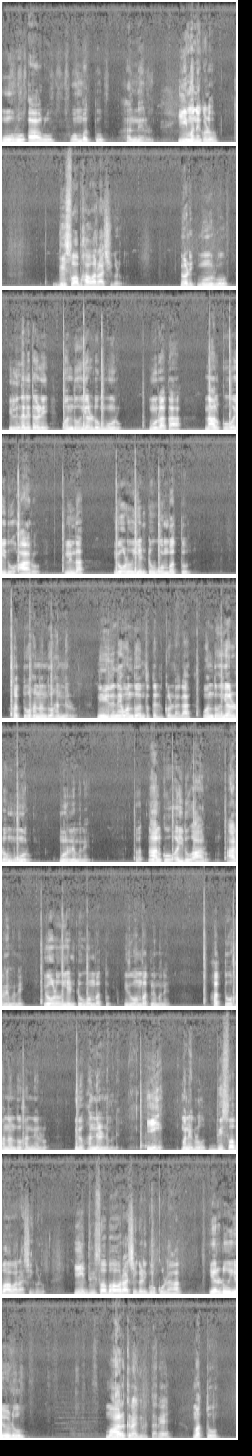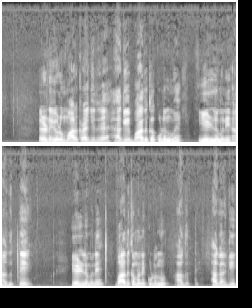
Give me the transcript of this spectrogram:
ಮೂರು, ಆರು, ಒಂಬತ್ತು, ಹನ್ನೆರಡು. ಈ ಮನೆಗಳು ದ್ವಿಸ್ವಭಾವ ರಾಶಿಗಳು ನೋಡಿ, ಮೂರು, ಇಲ್ಲಿಂದಲೇ ತಗೊಳ್ಳಿ. ಒಂದು, ಎರಡು, ಮೂರು. ಮೂರು ಆತಾ? ನಾಲ್ಕು, ಐದು, ಆರು. ಇಲ್ಲಿಂದ ಏಳು, ಎಂಟು, ಒಂಬತ್ತು. ಹತ್ತು, ಹನ್ನೊಂದು, ಹನ್ನೆರಡು. ನೀವು ಇದನ್ನೇ ಒಂದು ಅಂತ ತೆಗೆದುಕೊಂಡಾಗ ಒಂದು, ಎರಡು, ಮೂರು. ಮೂರನೇ ಮನೆ. ನಾಲ್ಕು, ಐದು, ಆರು. ಆರನೇ ಮನೆ. ಏಳು, ಎಂಟು, ಒಂಬತ್ತು. ಇದು ಒಂಬತ್ತನೇ ಮನೆ. ಹತ್ತು, ಹನ್ನೊಂದು, ಹನ್ನೆರಡು. ಇದು ಹನ್ನೆರಡನೇ ಮನೆ. ಈ ಮನೆಗಳು ದ್ವಿಸ್ವಭಾವ ರಾಶಿಗಳು. ಈ ದ್ವಿಸ್ವಭಾವ ರಾಶಿಗಳಿಗೂ ಕೂಡ ಎರಡು ಏಳು ಮಾರಕರಾಗಿರ್ತಾರೆ ಮತ್ತು ಎರಡು ಏಳು ಮಾರಕರಾಗಿದ್ದರೆ ಹಾಗೆ ಬಾಧಕ ಕೂಡ ಏಳನೇ ಮನೆ ಆಗುತ್ತೆ. ಏಳನೇ ಮನೆ ಬಾಧಕ ಮನೆ ಕೂಡ ಆಗುತ್ತೆ. ಹಾಗಾಗಿ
